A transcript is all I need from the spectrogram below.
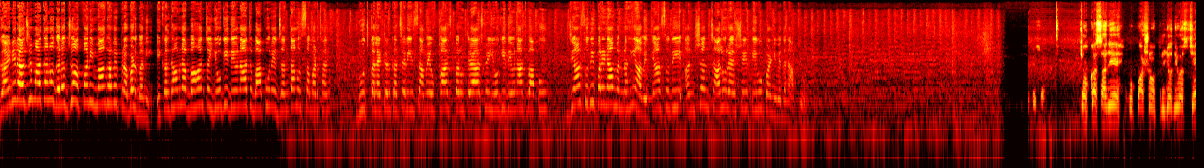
ગાયને રાજ્ય માતાનો દરજ્જો આપવાની માંગ હવે પ્રબળ બની. એકલધામના મહંત યોગી દેવનાથ બાપુને જનતાનું સમર્થન. ભુજ કલેક્ટર કચેરી સામે ઉપવાસ પર ઉતર્યા છે યોગી દેવનાથ બાપુ. જ્યાં સુધી પરિણામ નહીં આવે, ત્યાં સુધી અનશન ચાલુ રહેશે તેવું પણ નિવેદન આપ્યું. ચોક્કસ આજે ઉપવાસનો ત્રીજો દિવસ છે.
